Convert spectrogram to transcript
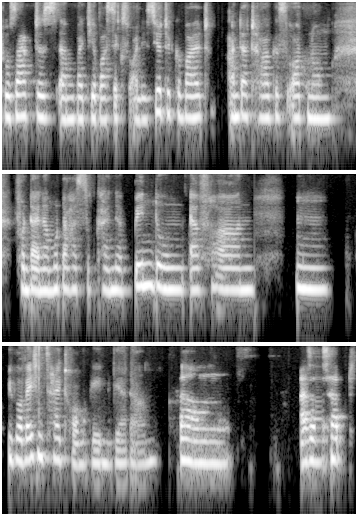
du sagtest, ähm, bei dir war sexualisierte Gewalt an der Tagesordnung. Von deiner Mutter hast du keine Bindung erfahren. Mhm. Über welchen Zeitraum reden wir da? Ähm, also es hat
